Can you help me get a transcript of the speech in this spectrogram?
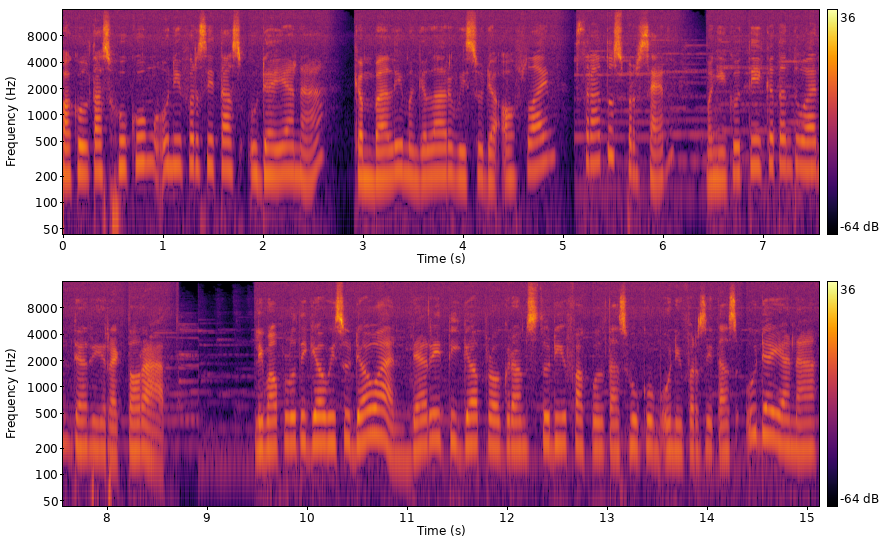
Fakultas Hukum Universitas Udayana kembali menggelar wisuda offline 100% mengikuti ketentuan dari Rektorat. 53 wisudawan dari tiga program studi Fakultas Hukum Universitas Udayana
